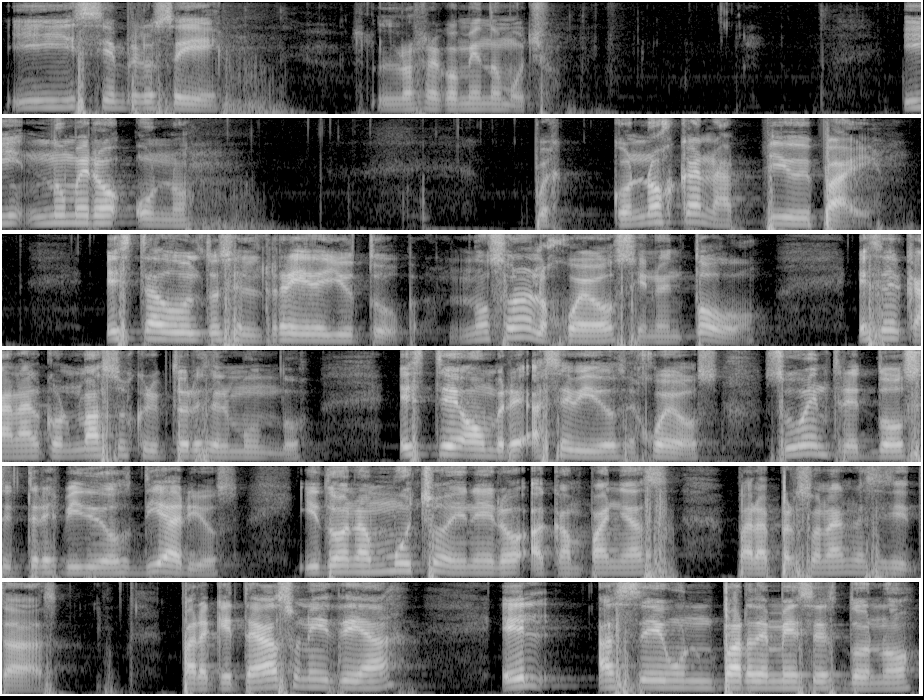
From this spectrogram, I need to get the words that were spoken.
y siempre lo seguí. Los recomiendo mucho. Y número uno. Pues conozcan a PewDiePie. Este adulto es el rey de YouTube, no solo en los juegos, sino en todo. Es el canal con más suscriptores del mundo. Este hombre hace videos de juegos, sube entre 2 y 3 videos diarios y dona mucho dinero a campañas para personas necesitadas. Para que te hagas una idea, él hace un par de meses donó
